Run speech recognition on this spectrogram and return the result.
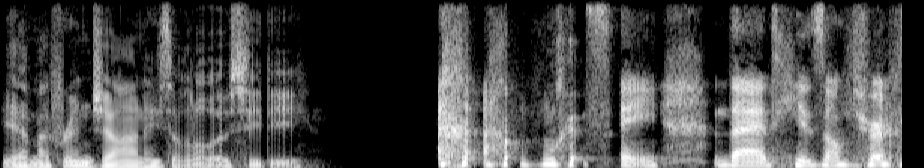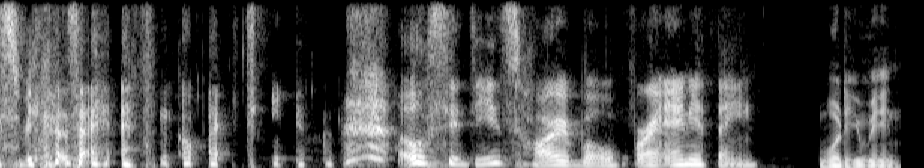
yeah, my friend John, he's a little OCD. I would say that he's on drugs because I have no idea. OCD is horrible for anything. What do you mean?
